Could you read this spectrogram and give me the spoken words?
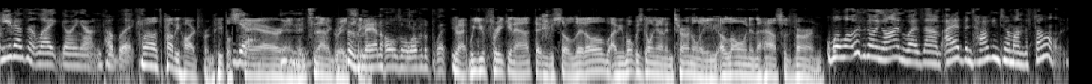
he doesn't like going out in public. Well, it's probably hard for him. People Yeah. stare, and Mhm. it's not a great There's scene. manholes all over the place. Right. Were you freaking out that he was so little? I mean, what was going on internally alone in the house with Verne? Well, what was going on was um, I had been talking to him on the phone,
